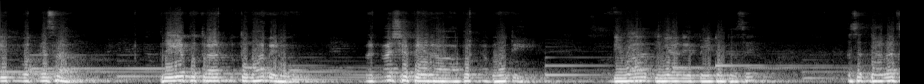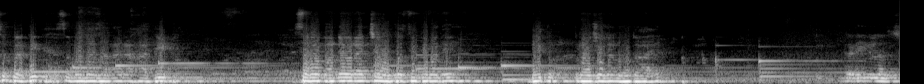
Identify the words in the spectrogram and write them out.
सूर्यकुलाचा एक प्रिय पुत्रांनो तुम्हा मिळू प्रकाश पेरा आपण भोवती दिवा दिव्याने पेटत असे असं ज्ञानाचं प्रतीक समजला जाणारा हा दीप सर्व मान्यवरांच्या उपस्थितीमध्ये दीप प्रज्वलन होत आहे. गडिंग्लज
